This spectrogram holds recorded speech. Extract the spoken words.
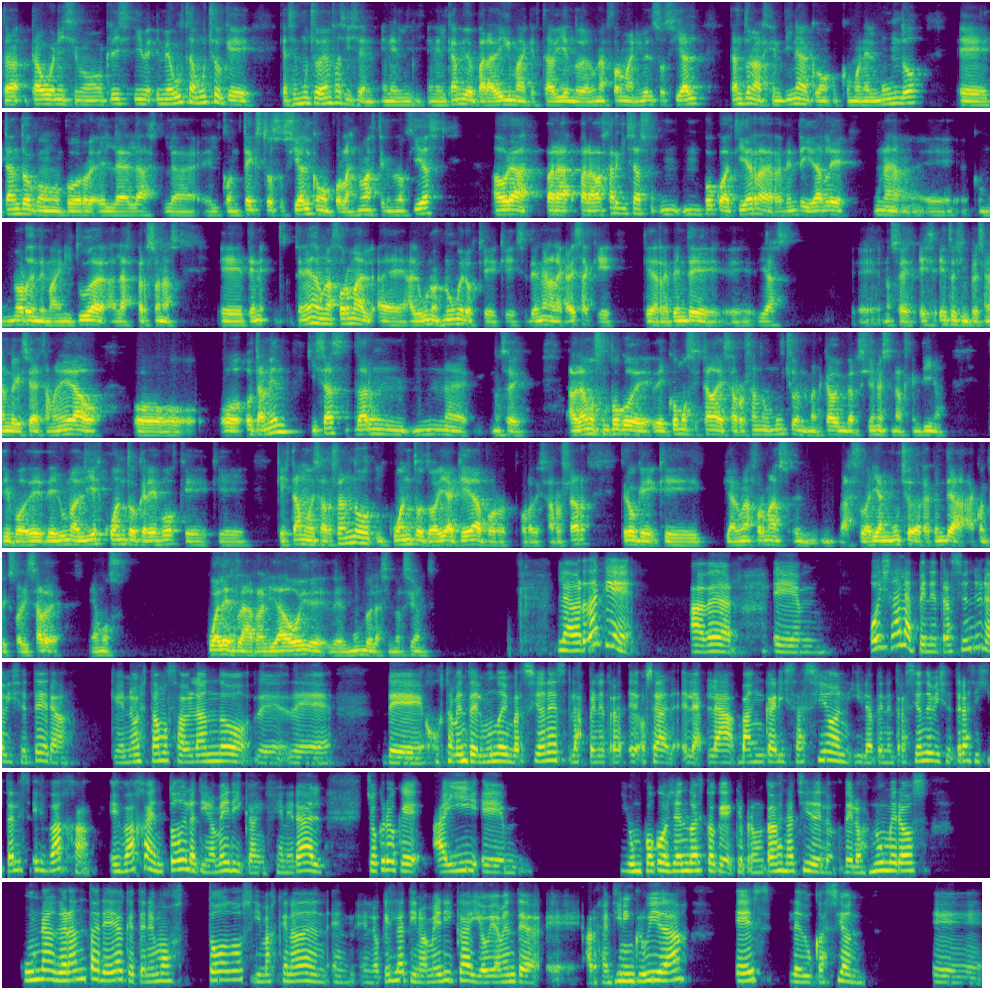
Está, buenísimo, Chris. Y me, gusta mucho que, haces mucho énfasis en, el, cambio de paradigma que está habiendo de alguna forma a nivel social, tanto en Argentina como, en el mundo, eh, tanto como por el contexto social como por las nuevas tecnologías Ahora, para, bajar quizás un, poco a tierra de repente y darle una, eh, como un orden de magnitud a, las personas, eh, ¿tenés de alguna forma eh, algunos números que, se tengan a la cabeza que, de repente digas, no sé, esto es impresionante que sea de esta manera? O, también quizás dar un, no sé, hablamos un poco de, cómo se estaba desarrollando mucho el mercado de inversiones en Argentina. Tipo, del 1 al 10, ¿cuánto crees vos que que estamos desarrollando y cuánto todavía queda por, desarrollar, creo que, de alguna forma eh, ayudarían mucho de repente a, contextualizar, digamos, cuál es la realidad hoy del mundo de las inversiones. La verdad que, a ver, eh, hoy ya la penetración de una billetera, que no estamos hablando de justamente del mundo de inversiones, las eh, o sea, la, bancarización y la penetración de billeteras digitales es baja, es baja en toda Latinoamérica en general. Yo creo que ahí, em, y un poco yendo a esto que, preguntabas, Nachi, de, los números, una gran tarea que tenemos todos, y más que nada en, lo que es Latinoamérica y obviamente eh, Argentina incluida, es la educación. Eh,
